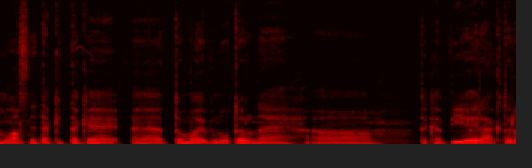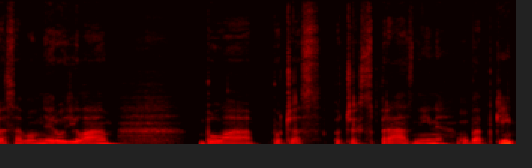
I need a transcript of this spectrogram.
vlastne také, také e, to moje vnútorné e, taká viera, ktorá sa vo mne rodila, bola počas, počas prázdnin u babky.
